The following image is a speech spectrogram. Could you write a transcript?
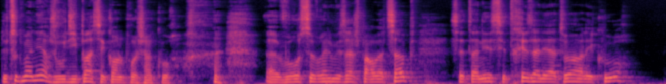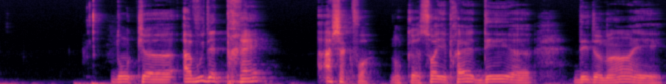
de toute manière, je vous dis pas c'est quand le prochain cours. Euh, vous recevrez le message par WhatsApp. Cette année, c'est très aléatoire les cours. Donc, euh, à vous d'être prêt à chaque fois. Donc, euh, soyez prêts dès, dès demain. Et,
